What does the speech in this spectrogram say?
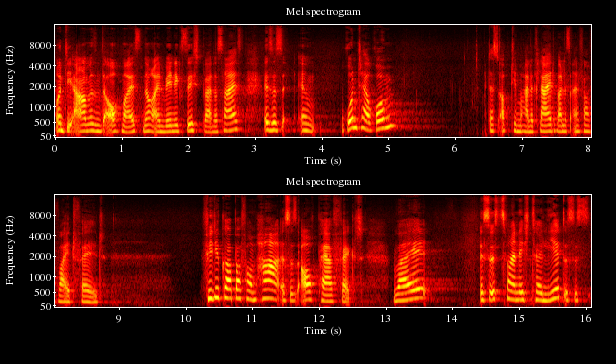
und die Arme sind auch meist noch ein wenig sichtbar. Das heißt, es ist ähm, rundherum das optimale Kleid, weil es einfach weit fällt. Für die Körperform H ist es auch perfekt, weil es ist zwar nicht tailliert, es ist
